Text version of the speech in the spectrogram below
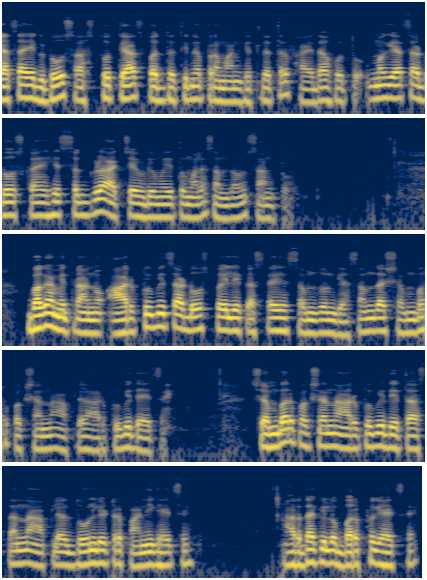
याचा एक डोस असतो त्याच पद्धतीनं प्रमाण घेतलं तर फायदा होतो. मग याचा डोस काय हे सगळं आजच्या व्हिडिओमध्ये तुम्हाला समजावून सांगतो. बघा मित्रांनो आर टू बीचा डोस पहिले कसा आहे हे समजून घ्या. समजा शंभर पक्ष्यांना आपल्याला आर टू बी द्यायचं आहे. शंभर पक्ष्यांना आर टू बी देत असताना आपल्याला दोन लिटर पाणी घ्यायचं आहे अर्धा किलो बर्फ घ्यायचा आहे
